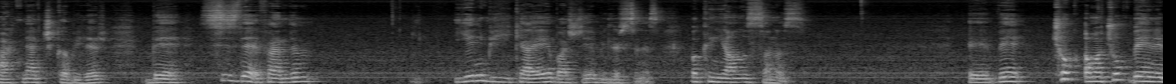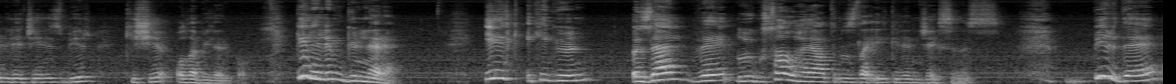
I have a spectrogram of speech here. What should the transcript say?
partner çıkabilir ve siz de efendim yeni bir hikayeye başlayabilirsiniz. Bakın yalnızsanız e, ve çok ama çok beğenebileceğiniz bir kişi olabilir bu. Gelelim günlere. İlk iki gün özel ve duygusal hayatınızla ilgileneceksiniz. Bir de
